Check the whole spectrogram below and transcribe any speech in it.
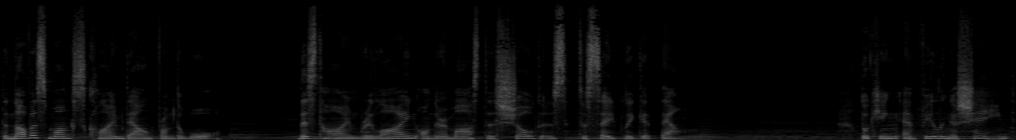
the novice monks climbed down from the wall, this time relying on their master's shoulders to safely get down. Looking and feeling ashamed,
